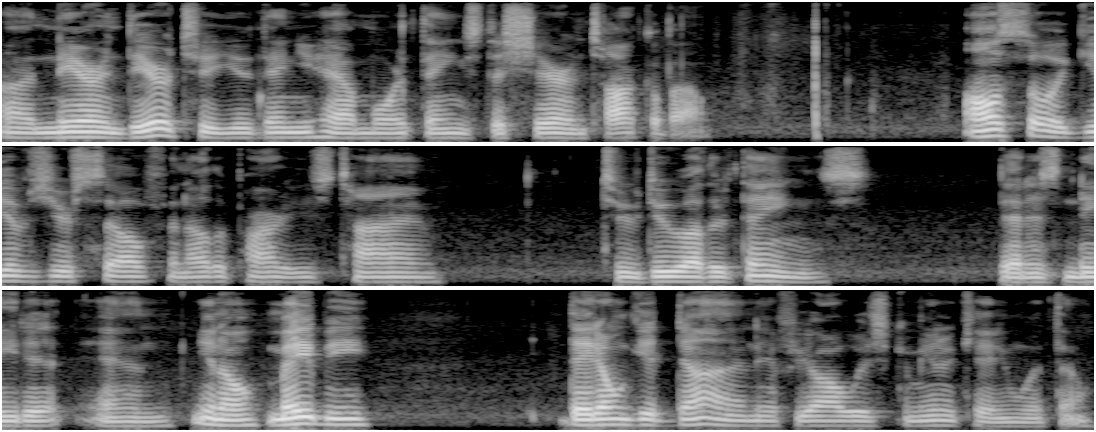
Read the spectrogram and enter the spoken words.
uh, near and dear to you, then you have more things to share and talk about. Also, it gives yourself and other parties time to do other things that is needed. And, you know, maybe they don't get done if you're always communicating with them.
